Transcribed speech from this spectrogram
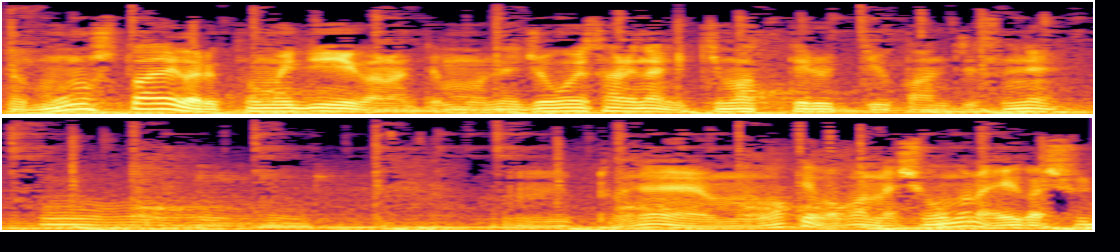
でしょ？モンスター映画でコメディ映画なんてもうね、上映されないに決まってるっていう感じですね。うんうんうんうんとね、もうわけわかんないしょうもない映画し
